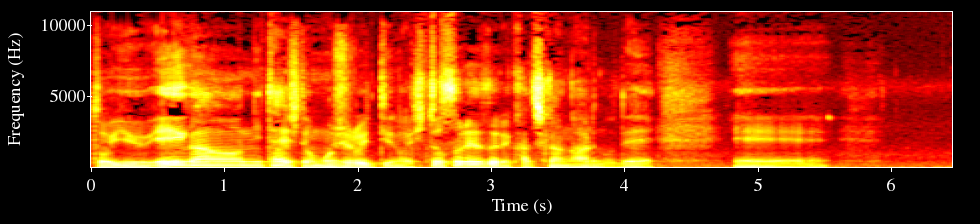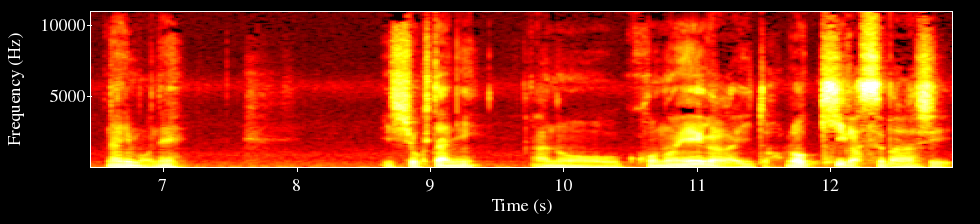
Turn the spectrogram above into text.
という映画に対して面白いっていうのは人それぞれ価値観があるので、えー、何もね、一色たに、あの、この映画がいいと。ロッキーが素晴らしい。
